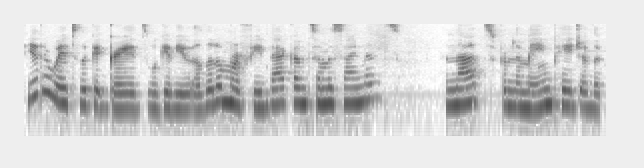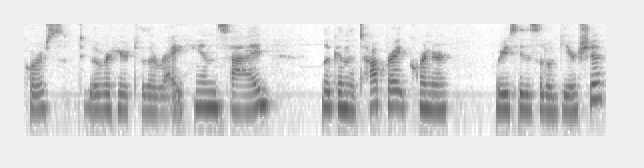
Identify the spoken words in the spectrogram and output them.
The other way to look at grades will give you a little more feedback on some assignments, and that's from the main page of the course to go over here to the right hand side. Look in the top right corner where you see this little gear shift.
